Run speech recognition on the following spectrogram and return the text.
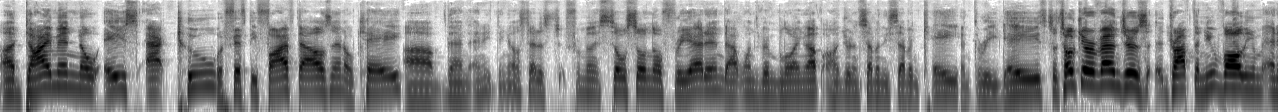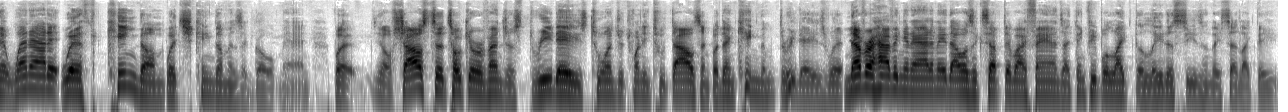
Uh, Diamond No Ace Act 2 with 55,000. Okay. Uh, then anything else that is familiar? Sousou No Frieren. That one's been blowing up 177k in three days. So Tokyo Revengers dropped a new volume and it went at it with Kingdom, which Kingdom is a goat, man. But, you know, shouts to Tokyo Revengers. Three days, 222,000. But then Kingdom, three days with never having an anime that was accepted by fans. I think people liked the latest season. They said, like, they,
